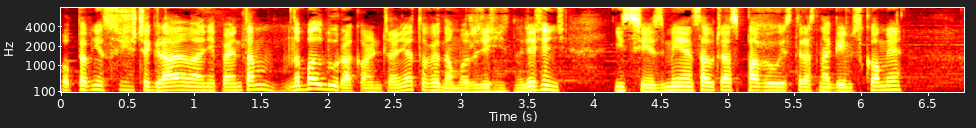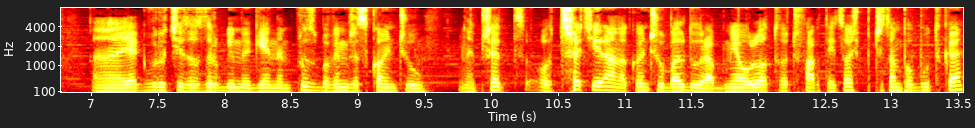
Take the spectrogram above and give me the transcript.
bo pewnie coś jeszcze grałem, ale nie pamiętam. No Baldura kończę, nie? To wiadomo, że 10 na 10, nic się nie zmienia cały czas. Paweł jest teraz na Gamescomie. E, jak wróci, to zrobimy GNM+, bo wiem, że skończył e, przed, o trzeciej rano kończył Baldura, bo miał lot o czwartej coś, czytam pobudkę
